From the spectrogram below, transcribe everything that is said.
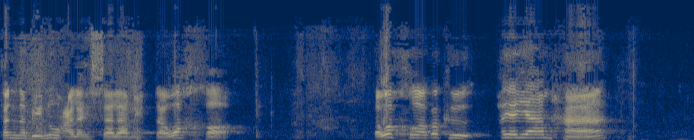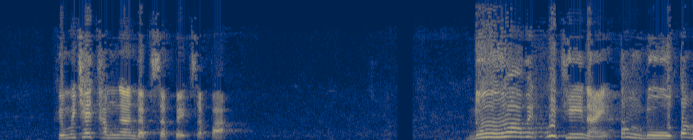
ท่านนบีนูอะลัยฮิสสลามแต่ว่าขอแต่ว่าขอก็คือพยายามหา คือไม่ใช่ทำงานแบบสเปะสปะ ดูว่าวิธีไหน ต้องดูต้อง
